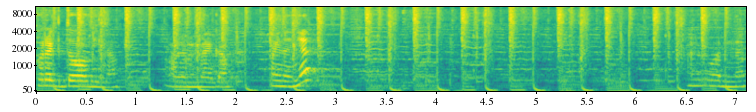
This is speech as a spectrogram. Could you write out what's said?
Korek do wina. Ale mega. Fajne, nie? Ale ładne.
